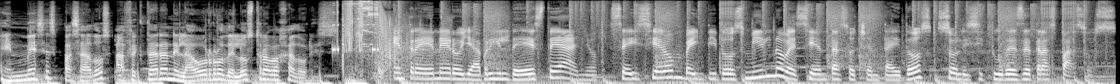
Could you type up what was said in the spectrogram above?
en meses pasados afectaran el ahorro de los trabajadores. Entre enero y abril de este año se hicieron 22.982 solicitudes de traspasos.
